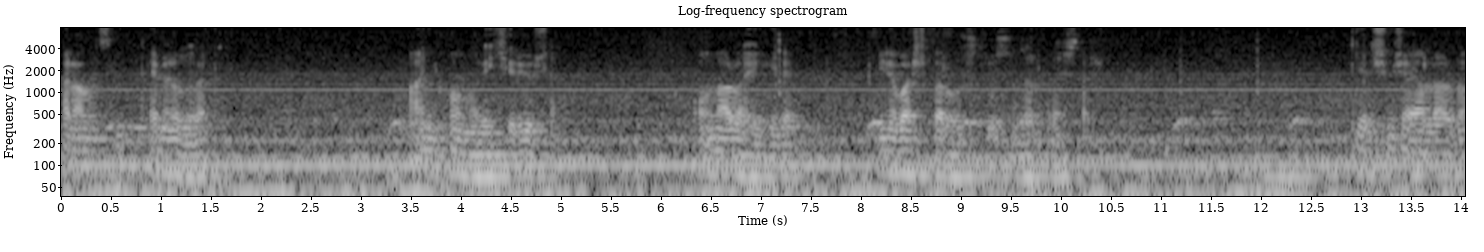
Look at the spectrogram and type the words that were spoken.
kanalınızın temel olarak hangi konuları içeriyorsa onlarla ilgili yine başlıklar oluşturuyorsunuz arkadaşlar. Gelişmiş ayarlarda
